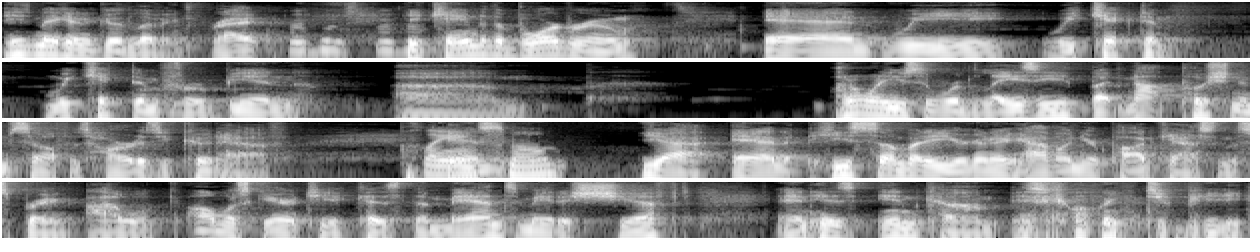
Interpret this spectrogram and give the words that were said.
he's making a good living, right? Mm-hmm, mm-hmm. He came to the boardroom and we we kicked him. We kicked him for being um, I don't want to use the word lazy, but not pushing himself as hard as he could have. Playing and, small. Yeah, and he's somebody you're going to have on your podcast in the spring. I will almost guarantee it because the man's made a shift, and his income is going to be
